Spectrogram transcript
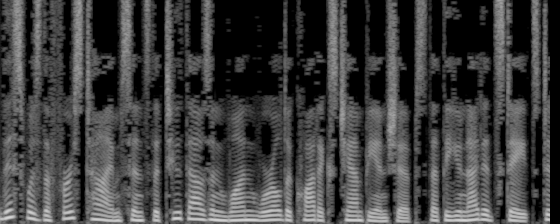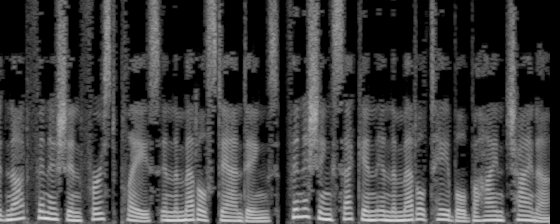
This was the first time since the 2001 World Aquatics Championships that the United States did not finish in first place in the medal standings, finishing second in the medal table behind China.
